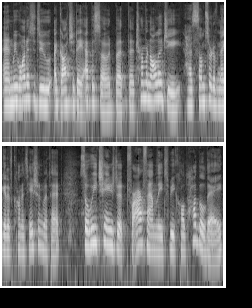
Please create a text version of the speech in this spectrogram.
And we wanted to do a Gotcha Day episode, but the terminology has some sort of negative connotation with it. So we changed it for our family to be called Huggle Day.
